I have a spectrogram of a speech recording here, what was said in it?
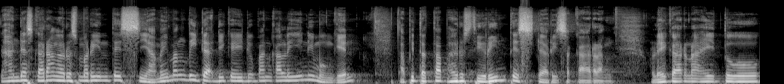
Nah, Anda sekarang harus merintisnya. Memang tidak di kehidupan kali ini mungkin, tapi tetap harus dirintis dari sekarang. Oleh karena itu,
